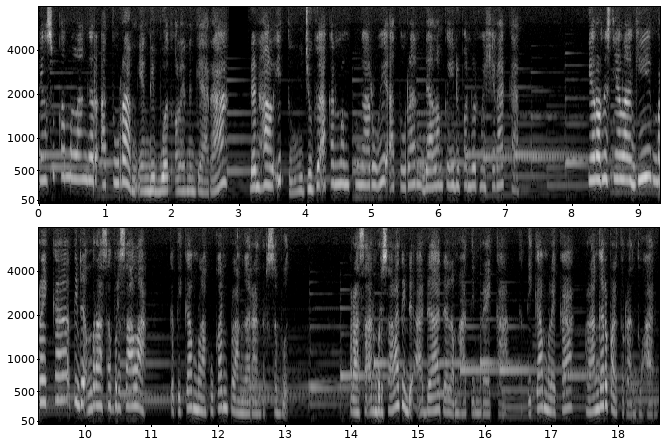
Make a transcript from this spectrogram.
yang suka melanggar aturan yang dibuat oleh negara dan hal itu juga akan mempengaruhi aturan dalam kehidupan bermasyarakat. Ironisnya lagi, mereka tidak merasa bersalah ketika melakukan pelanggaran tersebut. Perasaan bersalah tidak ada dalam hati mereka ketika mereka melanggar peraturan Tuhan.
